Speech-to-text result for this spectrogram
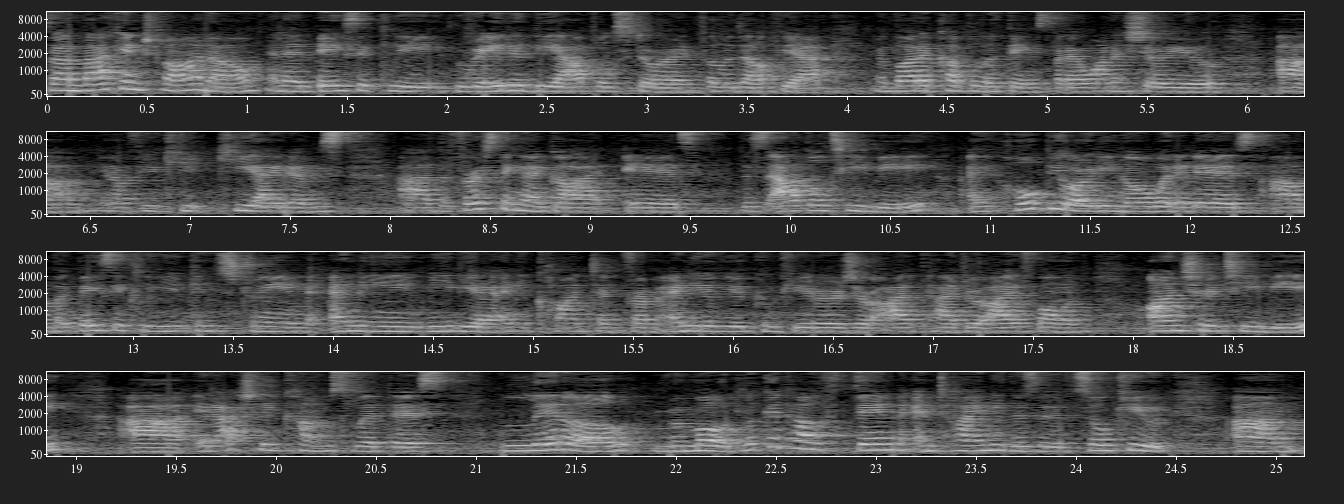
So I'm back in Toronto and I basically raided the Apple store in Philadelphia and bought a couple of things, but I want to show you, um, you know, a few key, key items. Uh, the first thing I got is this Apple TV. I hope you already know what it is, um, but basically you can stream any media, any content from any of your computers, your iPad, your iPhone onto your TV. Uh, it actually comes with this little remote. Look at how thin and tiny this is. It's so cute. Um,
